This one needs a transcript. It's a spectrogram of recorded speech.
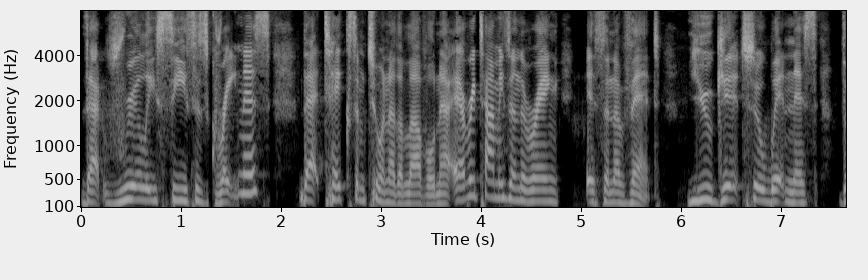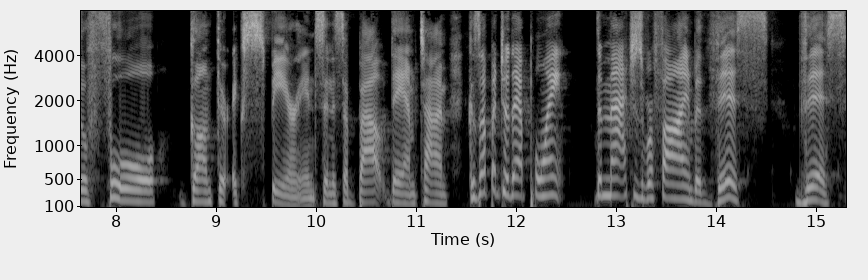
that really sees his greatness, that takes him to another level. Now, every time he's in the ring, it's an event. You get to witness the full Gunther experience, and it's about damn time. Because up until that point, the matches were fine, but this, this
